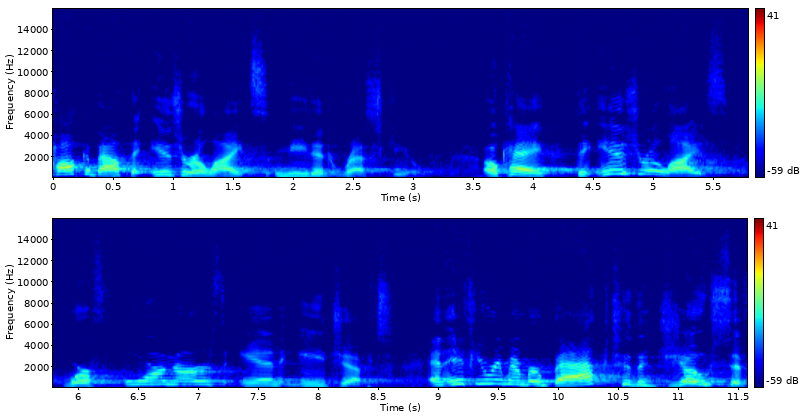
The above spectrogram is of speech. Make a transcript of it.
talk about the Israelites needed rescue. Okay, the Israelites were foreigners in Egypt. And if you remember back to the Joseph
